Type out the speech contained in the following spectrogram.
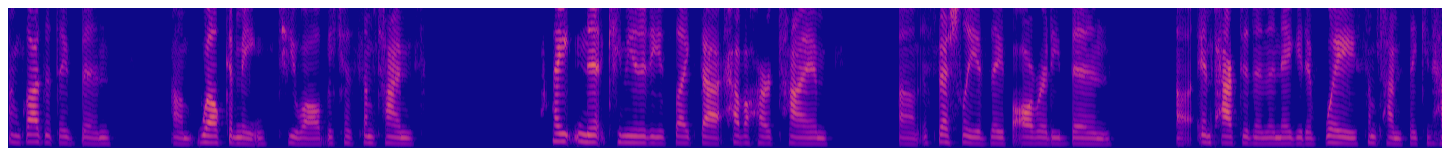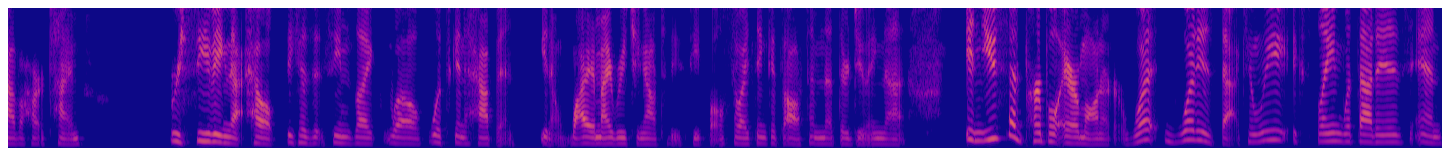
I'm glad that they've been um, welcoming to you all because sometimes tight knit communities like that have a hard time, um, especially if they've already been uh, impacted in a negative way. Sometimes they can have a hard time receiving that help because it seems like, well, what's going to happen? You know, why am I reaching out to these people? So I think it's awesome that they're doing that. And you said purple air monitor. What what is that? Can we explain what that is and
